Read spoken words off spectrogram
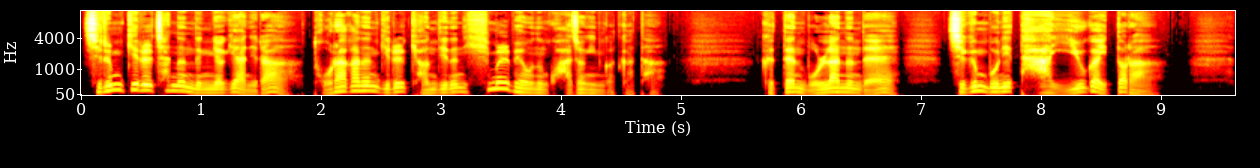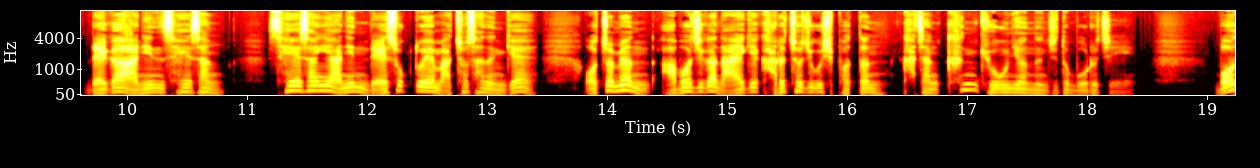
지름길을 찾는 능력이 아니라 돌아가는 길을 견디는 힘을 배우는 과정인 것 같아. 그땐 몰랐는데 지금 보니 다 이유가 있더라. 내가 아닌 세상, 세상이 아닌 내 속도에 맞춰 사는 게 어쩌면 아버지가 나에게 가르쳐 주고 싶었던 가장 큰 교훈이었는지도 모르지. 뭐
